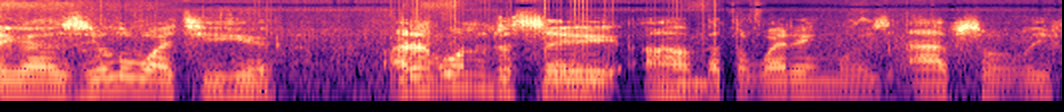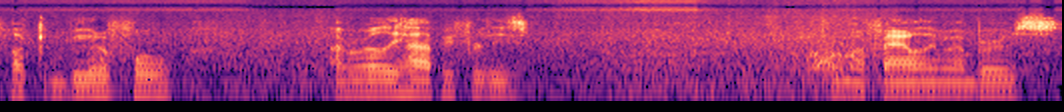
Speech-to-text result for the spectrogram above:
Hey guys, Yellow YT here. I just wanted to say um, that the wedding was absolutely fucking beautiful. I'm really happy for these, for my family members.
